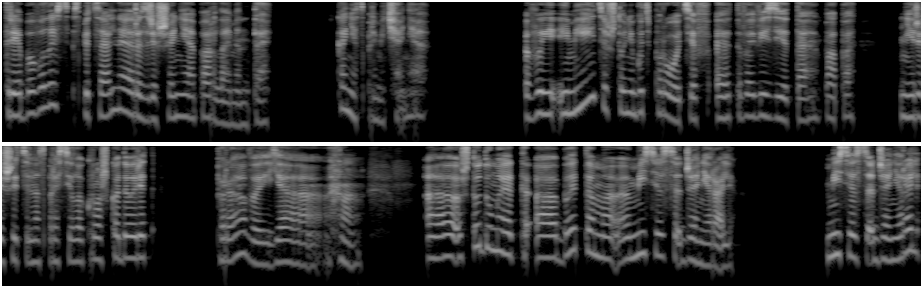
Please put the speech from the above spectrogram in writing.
требовалось специальное разрешение парламента. Конец примечания. «Вы имеете что-нибудь против этого визита, папа?» — нерешительно спросила крошка Дорит. «Право, я... Хм. А что думает об этом миссис Дженераль?» Миссис Дженераль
